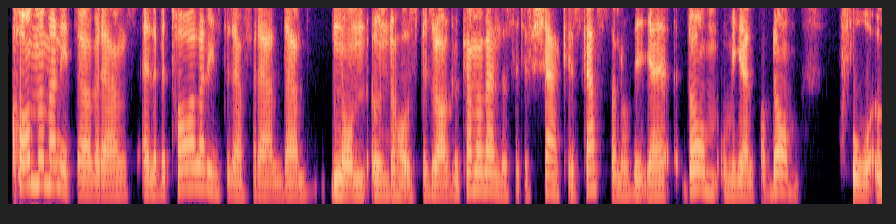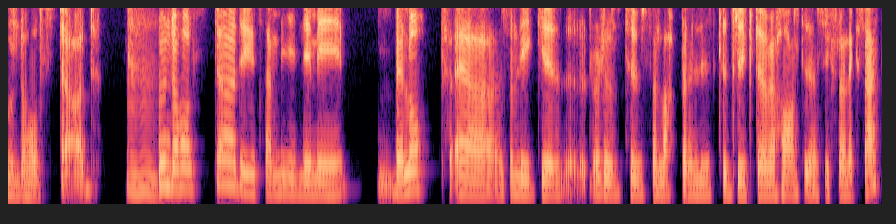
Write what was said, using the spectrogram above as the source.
Kommer man inte överens eller betalar inte den föräldern någon underhållsbidrag då kan man vända sig till Försäkringskassan och via dem och med hjälp av dem få underhållsstöd. Mm. Underhållsstöd är ju ett minimibelopp eh, som ligger runt tusenlappen, lite drygt över, jag har inte den siffran exakt.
